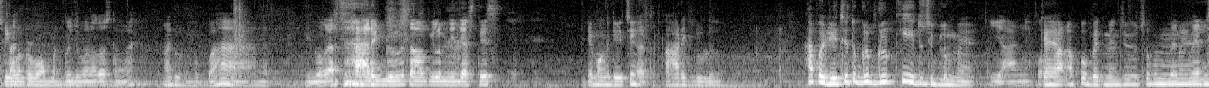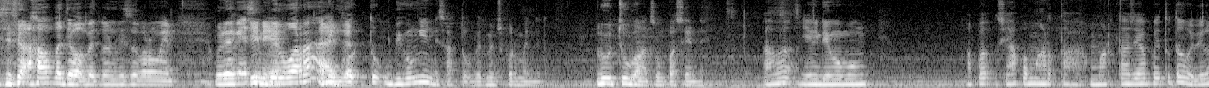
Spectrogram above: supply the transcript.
Si? Wonder Woman. Gue cuma nonton setengah. Aduh nggak banget. Gue gak tertarik dulu sama filmnya Justice. Emang DC nggak tertarik dulu? Tuh apa DC tuh gelap-gelap gitu sih filmnya? Iya aneh kok. Kayak apa Batman juga Superman? Batman apa coba Batman v Superman? Udah kayak Ini Civil ya, War ini aja. gua tuh bingungnya ini satu Batman Superman itu. Lucu banget sumpah scene apa yang dia ngomong? Apa siapa Marta Marta siapa itu tau gak dia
